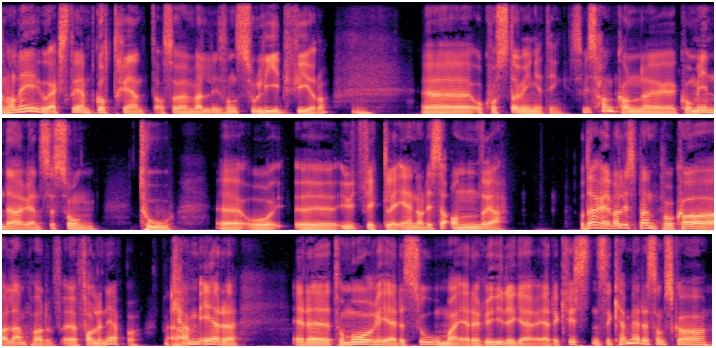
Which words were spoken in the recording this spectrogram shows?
Men han er jo ekstremt godt trent, altså en veldig sånn solid fyr, da. Eh, og koster jo ingenting. Så hvis han kan eh, komme inn der en sesong to eh, og eh, utvikle en av disse andre Og der er jeg veldig spent på hva Lampard eh, faller ned på. Hvem er det? Er det Tomori, er det Zuma, er det Rydiger, er det Christensen? Hvem er det som skal,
